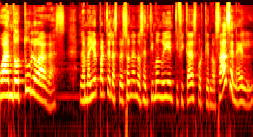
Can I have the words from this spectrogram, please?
cuando tú lo hagas la mayor parte de las personas nos sentimos muy identificadas porque nos hacen el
